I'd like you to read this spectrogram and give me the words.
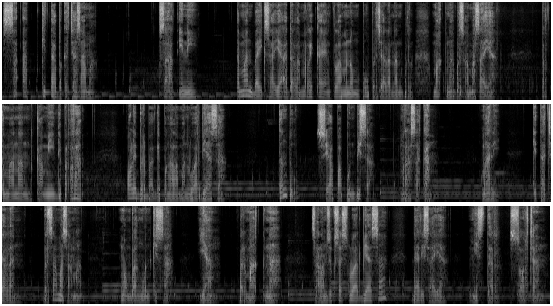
saat kita bekerja sama. Saat ini, teman baik saya adalah mereka yang telah menempuh perjalanan bermakna bersama saya. Pertemanan kami dipererat oleh berbagai pengalaman luar biasa. Tentu, siapa pun bisa merasakan. Mari kita jalan bersama-sama membangun kisah yang bermakna. Salam sukses luar biasa dari saya, Mr. Sorchan.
